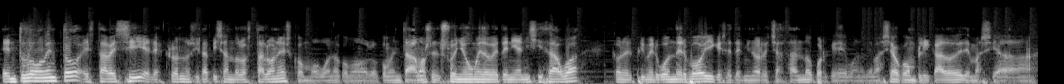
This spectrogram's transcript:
En todo momento, esta vez sí, el scroll nos irá pisando los talones, como bueno, como lo comentábamos, el sueño húmedo que tenía Nishizawa con el primer Wonder Boy y que se terminó rechazando porque bueno, demasiado complicado y demasiada,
